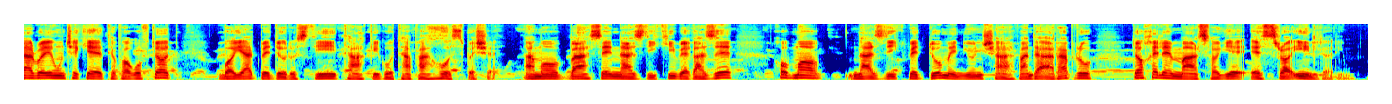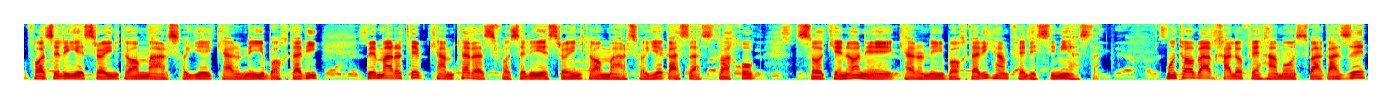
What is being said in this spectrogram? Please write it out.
درباره اونچه که اتفاق افتاد باید به درستی تحقیق و تفحص بشه. اما بحث نزدیکی به غزه خب ما نزدیک به دو میلیون شهروند عرب رو داخل مرزهای اسرائیل داریم. فاصله اسرائیل تا مرزهای کرانه باختری به مراتب کمتر از فاصله اسرائیل تا مرزهای غزه است و خب ساکنان کرانه باختری هم فلسطینی هستند. منتها برخلاف حماس و غزه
